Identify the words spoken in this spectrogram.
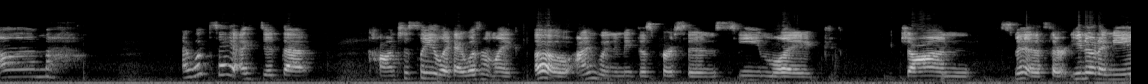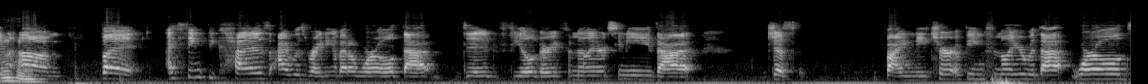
Um i would say i did that consciously. Like i wasn't like oh i'm going to make this person seem like john smith or you know what i mean? Mm-hmm. um but I think because I was writing about a world that did feel very familiar to me, that just by nature of being familiar with that world,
